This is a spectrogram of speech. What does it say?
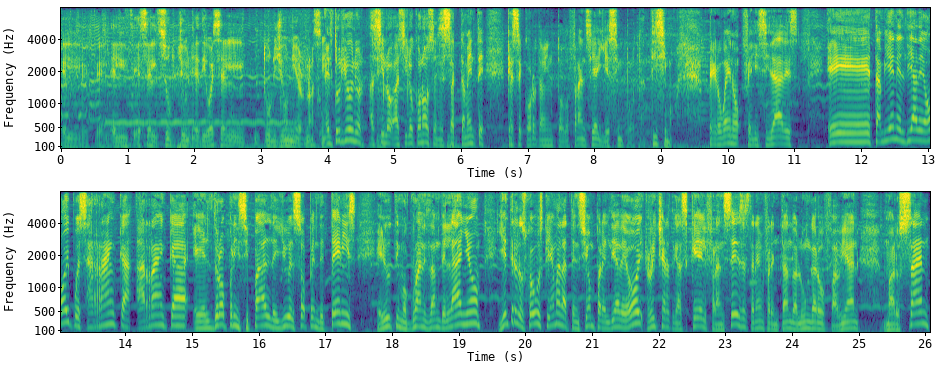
el- el- el- es el sub digo, es el Tour Junior, ¿no? Sí. El Tour Junior, así, lo, así lo conocen exactamente, que se corre también todo Francia y es importantísimo. Pero bueno, felicidades. Eh, también el día de hoy, pues arranca, arranca el draw principal de US Open de tenis, el último Grand Slam del año. Y entre los juegos que llaman la atención para el día de hoy, Richard Gasquet, el francés, estará enfrentando al húngaro Fabián Marozán,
